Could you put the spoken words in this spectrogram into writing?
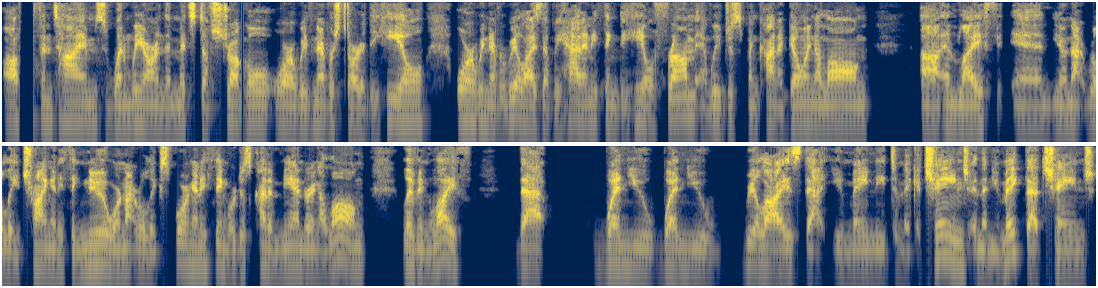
oftentimes when we are in the midst of struggle or we've never started to heal or we never realized that we had anything to heal from and we've just been kind of going along uh, in life and, you know, not really trying anything new or not really exploring anything. We're just kind of meandering along, living life that when you, when you realize that you may need to make a change and then you make that change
